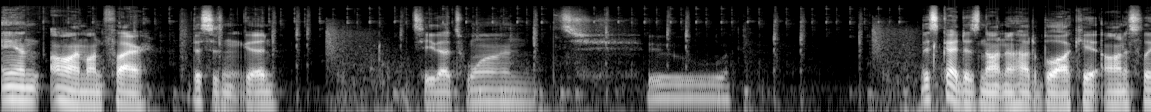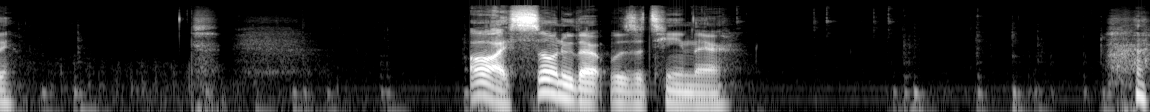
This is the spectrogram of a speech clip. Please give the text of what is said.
And oh, I'm on fire. This isn't good. See, that's one, two. This guy does not know how to block it, honestly. Oh, I so knew that was a team there.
